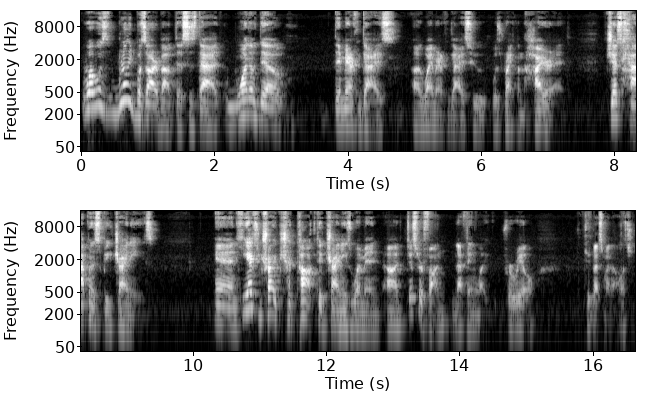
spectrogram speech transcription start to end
what was really bizarre about this is that one of the the American guys, uh, white American guys, who was ranked on the higher end, just happened to speak Chinese, and he actually tried to talk to Chinese women uh, just for fun, nothing like for real, to the best of my knowledge.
